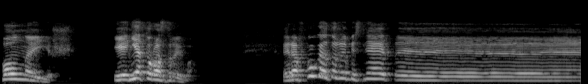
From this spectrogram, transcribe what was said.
полное Еш. И нету разрыва. И Равкука тоже объясняет э,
